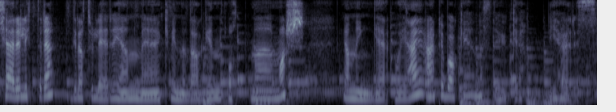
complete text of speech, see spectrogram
Kjære lyttere, gratulerer igjen med kvinnedagen 8. mars. Jan Inge og jeg er tilbake neste uke. Vi høres.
